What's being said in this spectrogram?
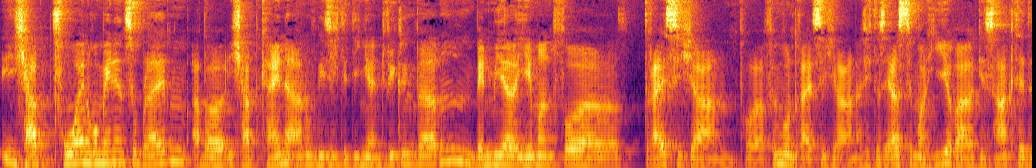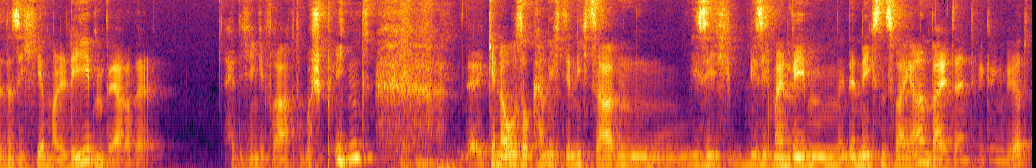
Ich habe vor, in Rumänien zu bleiben, aber ich habe keine Ahnung, wie sich die Dinge entwickeln werden. Wenn mir jemand vor 30 Jahren, vor 35 Jahren, als ich das erste Mal hier war, gesagt hätte, dass ich hier mal leben werde, hätte ich ihn gefragt, ob er spinnt. Äh, genauso kann ich dir nicht sagen, wie sich, wie sich mein Leben in den nächsten zwei Jahren weiterentwickeln wird.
